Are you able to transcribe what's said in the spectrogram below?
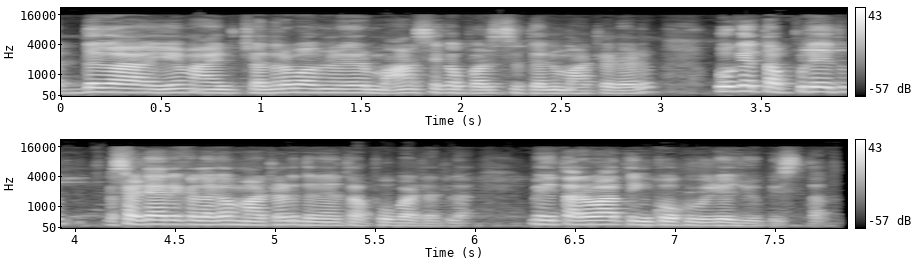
పెద్దగా ఏం ఆయన చంద్రబాబు నాయుడు గారి మానసిక పరిస్థితి అని మాట్లాడాడు. ఓకే తప్పు లేదు. సటారికల్గా మాట్లాడి దాన్ని తప్పు పట్టట్లే మీ తర్వాత ఇంకొక వీడియో చూపిస్తాను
